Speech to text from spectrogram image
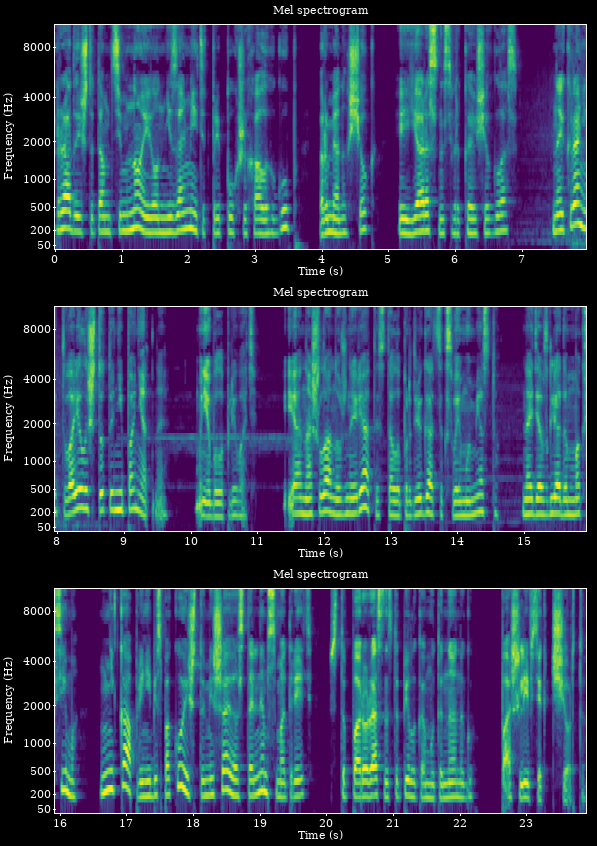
радуясь, что там темно, и он не заметит припухших алых губ, румяных щек и яростно сверкающих глаз. На экране творилось что-то непонятное. Мне было плевать. Я нашла нужный ряд и стала продвигаться к своему месту, найдя взглядом Максима, ни капли не беспокоясь, что мешаю остальным смотреть, что пару раз наступила кому-то на ногу. Пошли все к черту.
